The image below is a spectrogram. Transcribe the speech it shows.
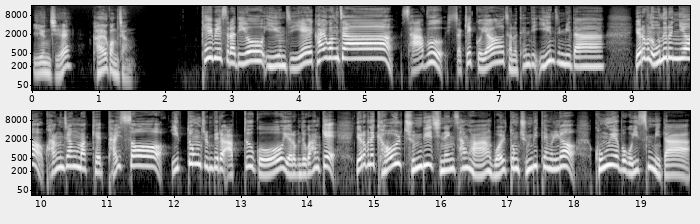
이은지의 가요광장. KBS 라디오 이은지의 가요광장 4부 시작했고요. 저는 텐디 이은지입니다. 여러분 오늘은요 광장마켓 다 있어 입동 준비를 앞두고 여러분들과 함께 여러분의 겨울 준비 진행 상황 월동 준비템을요 공유해보고 있습니다.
